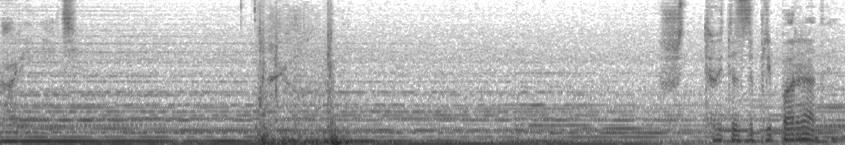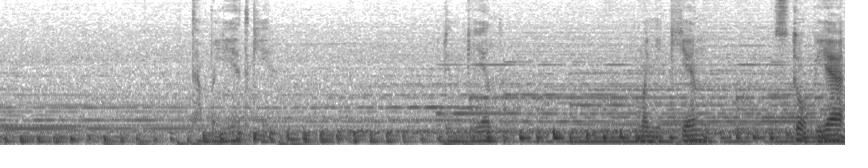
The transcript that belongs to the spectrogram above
Охренеть. Что это за препараты? Манекен. Стоп, я...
